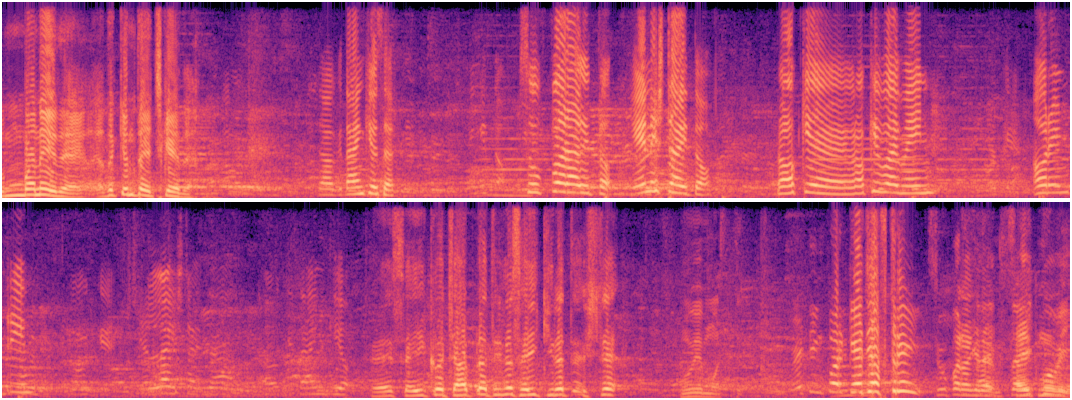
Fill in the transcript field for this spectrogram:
ತುಂಬಾ ಇದೆ ಅದಕ್ಕಿಂತ ಹೆಚ್ಚಿಗೆ ಇದೆ. ಥ್ಯಾಂಕ್ ಯು ಸರ್ ಸೂಪರ್ ಆಗಿತ್ತು. ಏನು ಇಷ್ಟ ಆಯಿತು? ರಾಕಿ ರಾಕಿ ಬಾಯ್ ಮೈನ್ ಅವ್ರ ಎಂಟ್ರಿ ಎಲ್ಲ ಇಷ್ಟ ಆಯ್ತಾ? ಥ್ಯಾಂಕ್ ಯು ಸೈಕೋ ಚಾಪ್ಟರ್ ತ್ರೀನ ಸೈಕ್ ಇರುತ್ತೆ ಅಷ್ಟೇ. ಮೂವಿ ಮಸ್ತ್. Waiting for K G F three super ಆಗಿದೆ. Sick movie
